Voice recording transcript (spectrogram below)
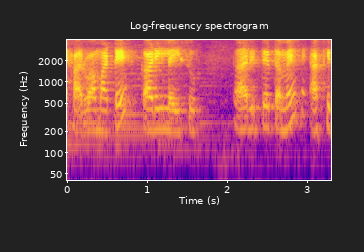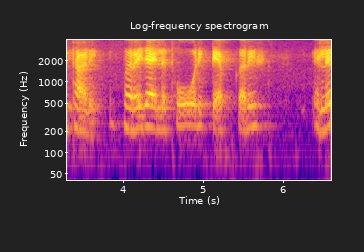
ઠારવા માટે કાઢી લઈશું. તો આ રીતે તમે આખી થાળી ભરાઈ જાય એટલે થોડીક ટેપ કરી એટલે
